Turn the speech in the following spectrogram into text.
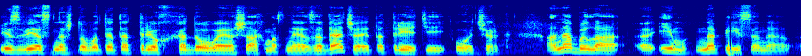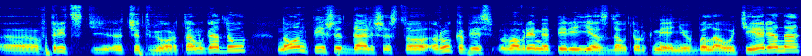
известно, что вот эта трехходовая шахматная задача, это третий очерк, она была э, им написана э, в 1934 году, но он пишет дальше, что рукопись во время переезда в Туркмению была утеряна,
